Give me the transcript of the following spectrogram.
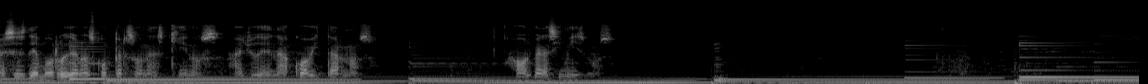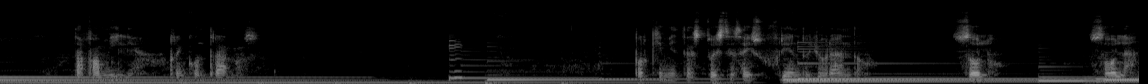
Veces debemos rodearnos con personas que nos ayuden a cohabitarnos, a volver a sí mismos. la familia, reencontrarnos. Porque mientras tú estés ahí sufriendo, llorando, solo, sola,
